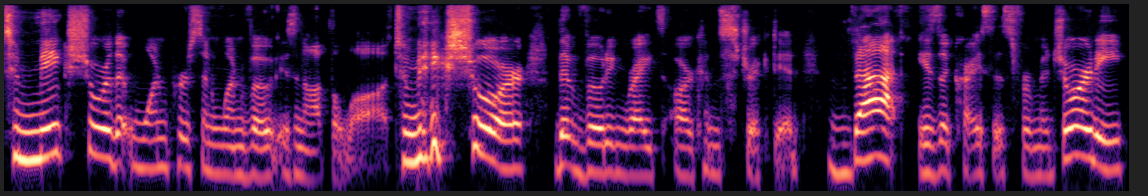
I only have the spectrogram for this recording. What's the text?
to make sure that one person, one vote is not the law, to make sure that voting rights are constricted. That is a crisis for majority,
